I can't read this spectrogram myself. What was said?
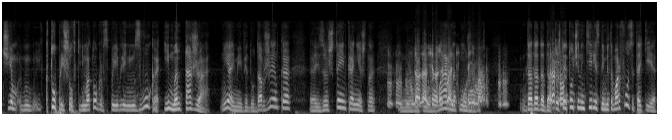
чем, кто пришел в кинематограф с появлением звука и монтажа. Ну, я имею в виду Давженко, э, Эйзенштейн, конечно, да, да, Барнетт, может быть. Да-да-да-да, потому что это очень интересные метаморфозы такие,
